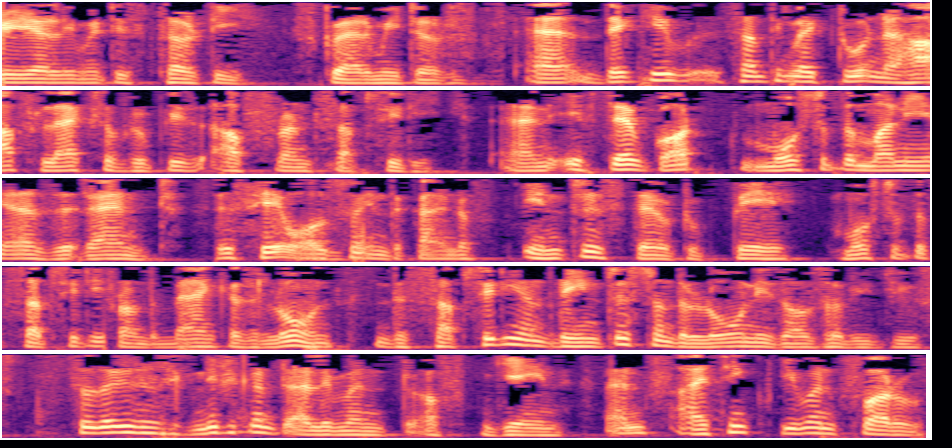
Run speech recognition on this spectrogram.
area limit is 30 square meters. And they give something like two and a half lakhs of rupees upfront subsidy. And if they've got most of the money as rent, they save also in the kind of interest they have to pay most of the subsidy from the bank as a loan, the subsidy and the interest on the loan is also reduced. So there is a significant element of gain. And I think even for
